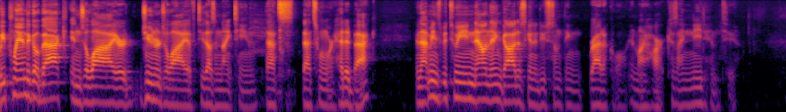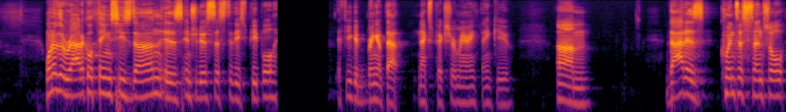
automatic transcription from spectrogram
We plan to go back in July or June or July of 2019. That's, that's when we're headed back. And that means between now and then, God is going to do something radical in my heart because I need Him to. One of the radical things He's done is introduce us to these people. If you could bring up that next picture, Mary, thank you. Um, that is quintessential.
